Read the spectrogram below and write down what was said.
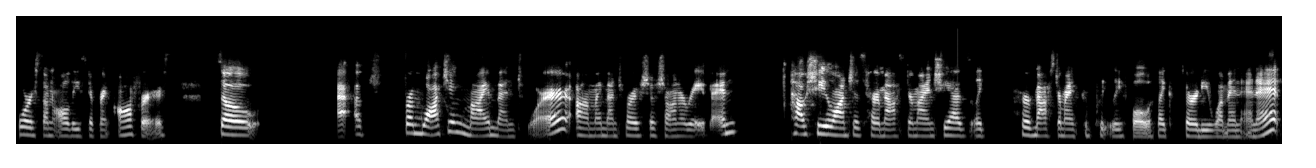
force on all these different offers. So uh, from watching my mentor, um, my mentor is Shoshana Raven, how she launches her mastermind. She has like her mastermind completely full with like 30 women in it.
